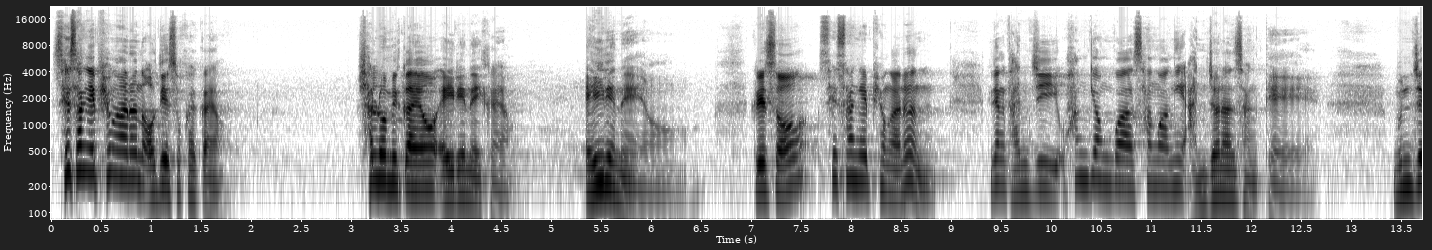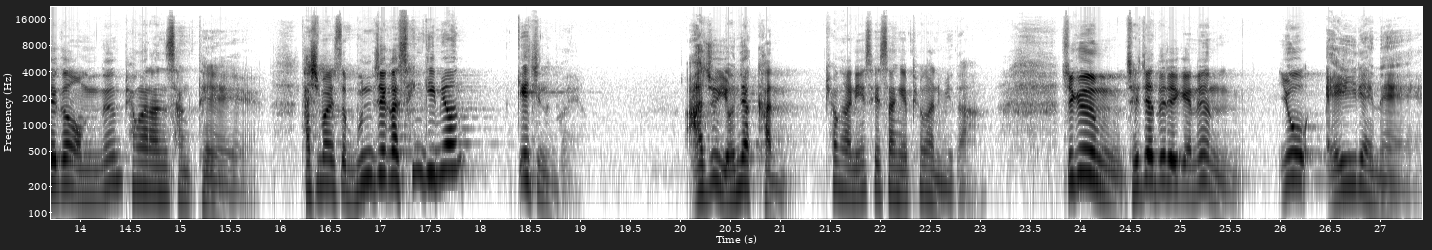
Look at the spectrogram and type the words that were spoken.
세상의 평안은 어디에 속할까요? 샬롬일까요? 에이레네일까요? 에이레네예요. 그래서 세상의 평안은 그냥 단지 환경과 상황이 안전한 상태, 문제가 없는 평안한 상태. 다시 말해서 문제가 생기면 깨지는 거예요. 아주 연약한 평안이 세상의 평안입니다. 지금 제자들에게는 요 에이레네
